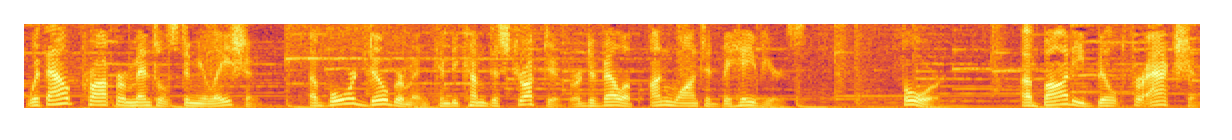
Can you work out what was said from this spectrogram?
Without proper mental stimulation, a bored Doberman can become destructive or develop unwanted behaviors. 4. A body built for action.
